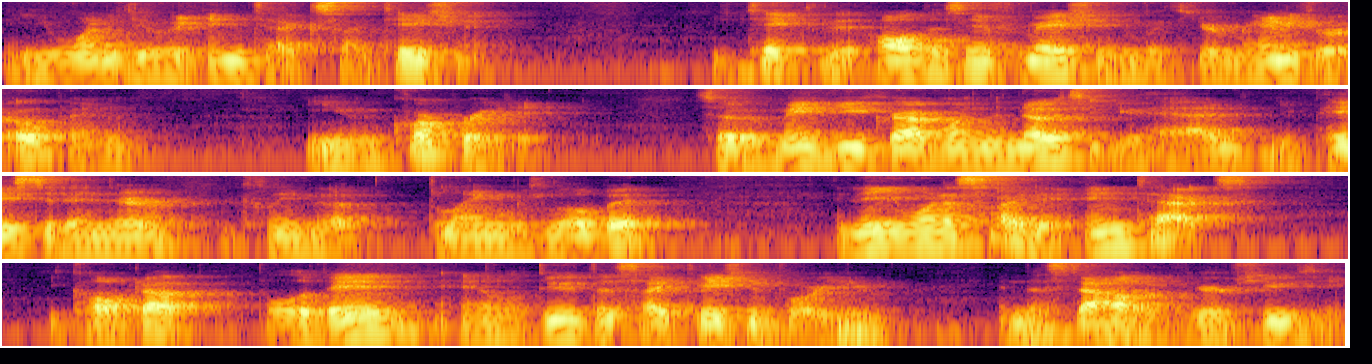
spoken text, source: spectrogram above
and you want to do an in-text citation. You take the, all this information with your manager open you incorporate it. So maybe you grab one of the notes that you had, you paste it in there, you clean up the language a little bit, and then you want to cite it in text. You call it up, pull it in, and it will do the citation for you in the style of your choosing.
